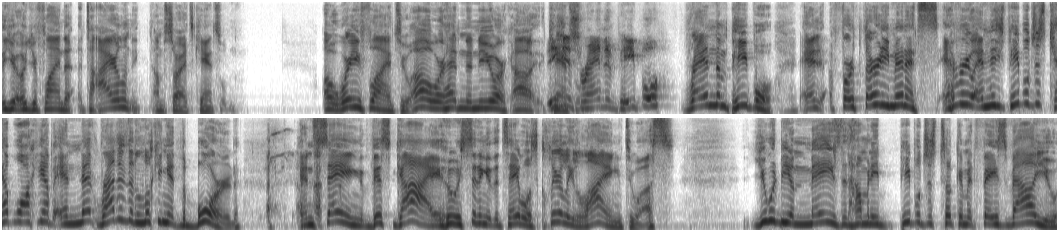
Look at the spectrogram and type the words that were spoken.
you're, you're flying to, to Ireland? I'm sorry, it's canceled." Oh, where are you flying to? Oh, we're heading to New York. Oh, these just random people. Random people, and for thirty minutes, every and these people just kept walking up, and rather than looking at the board and saying this guy who is sitting at the table is clearly lying to us, you would be amazed at how many people just took him at face value,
